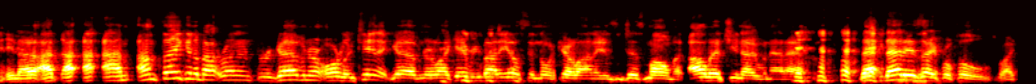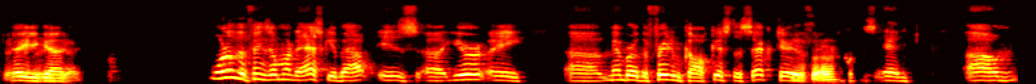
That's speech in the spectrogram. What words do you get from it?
You know, I, I, I'm I'm thinking about running for governor or lieutenant governor, like everybody else in North Carolina is at this moment. I'll let you know when that happens. that that is April Fool's right there. There you, there go. you go. One of the things I wanted to ask you about is uh, you're a uh, member of the Freedom Caucus, the secretary yes, of the Freedom Caucus, and um,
